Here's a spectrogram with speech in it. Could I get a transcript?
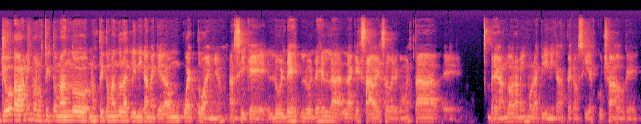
yo ahora mismo no estoy tomando, no estoy tomando la clínica, me queda un cuarto año, así que Lourdes, Lourdes es la, la que sabe sobre cómo está eh, bregando ahora mismo la clínica, pero sí he escuchado que,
